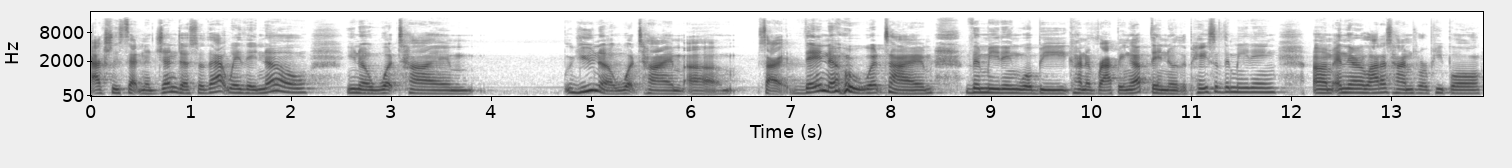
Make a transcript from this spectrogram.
actually set an agenda so that way they know, you know, what time, you know, what time. Um, sorry, they know what time the meeting will be kind of wrapping up. They know the pace of the meeting. Um, and there are a lot of times where people,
